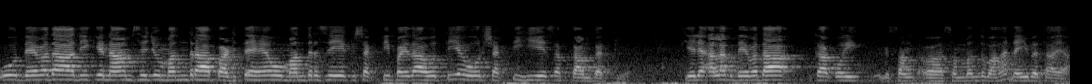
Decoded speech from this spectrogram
वो देवता आदि के नाम से जो मंत्र आप पढ़ते हैं, वो मंत्र से एक शक्ति पैदा होती है और शक्ति ही ये सब काम करती है। इसके लिए अलग देवता का कोई संबंध वहाँ नहीं बताया।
